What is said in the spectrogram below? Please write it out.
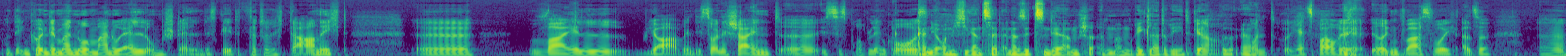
Und den konnte man nur manuell umstellen. Das geht jetzt natürlich gar nicht, äh, weil, ja, wenn die Sonne scheint, äh, ist das Problem groß. Kann ja auch nicht die ganze Zeit einer sitzen, der am, am, am Regler dreht. Genau. Also, ja. Und jetzt brauche ich irgendwas, wo ich also äh,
